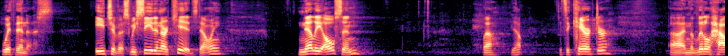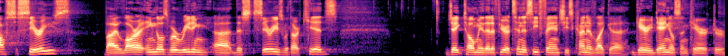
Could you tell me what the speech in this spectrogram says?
within us, each of us. We see it in our kids, don't we? Nellie Oleson, well, yep, it's a character uh, in the Little House series by Laura Ingalls. We're reading uh, this series with our kids. Jake told me that if you're a Tennessee fan, she's kind of like a Gary Danielson character.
